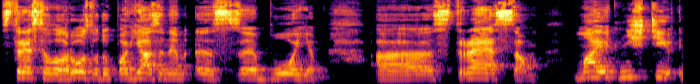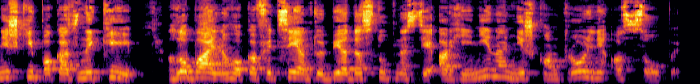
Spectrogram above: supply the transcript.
стресового розвитку, пов'язаним е, з боєм, е, стресом, мають низькі, низькі показники глобального коефіцієнту біодоступності аргініна, ніж контрольні особи. Е,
